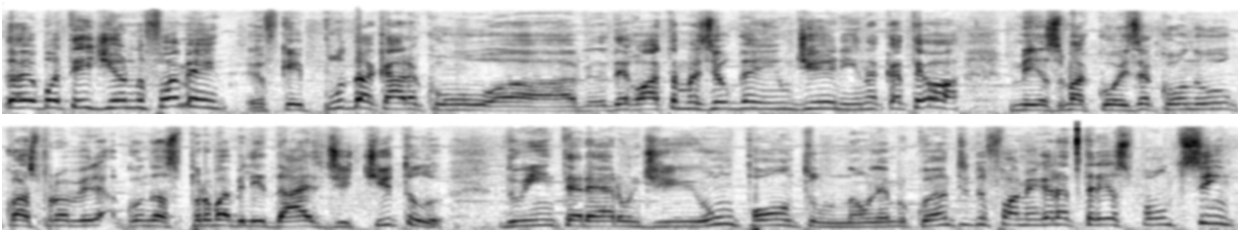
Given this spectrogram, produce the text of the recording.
Daí eu botei dinheiro no Flamengo. Eu fiquei puto da cara com a derrota, mas eu ganhei um dinheirinho na KTO. Mesma coisa quando, com as, quando as probabilidades de título do Inter eram de um ponto, não lembro quanto, e do Flamengo era 3,5.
